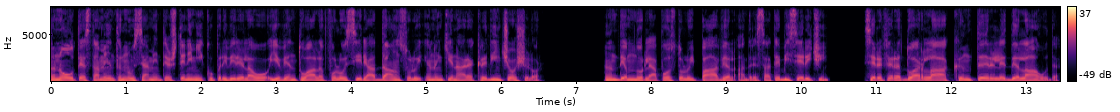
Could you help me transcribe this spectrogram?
În Noul Testament nu se amintește nimic cu privire la o eventuală folosire a dansului în închinarea credincioșilor. Îndemnurile apostolului Pavel, adresate bisericii, se referă doar la cântările de laudă,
